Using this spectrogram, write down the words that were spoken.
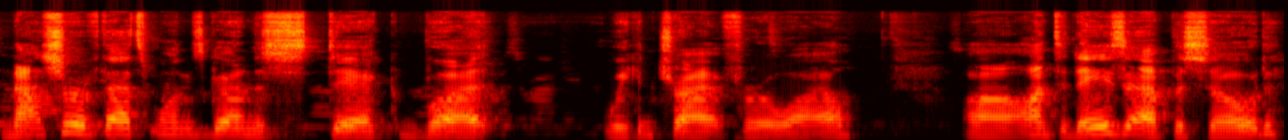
Not sure if that one's going to stick, but we can try it for a while. Uh, on today's episode,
